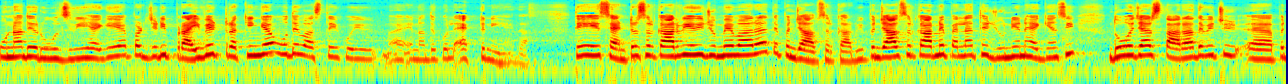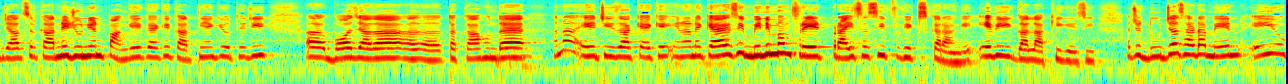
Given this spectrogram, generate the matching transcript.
ਉਹਨਾਂ ਦੇ ਰੂਲਸ ਵੀ ਹੈਗੇ ਆ ਪਰ ਜਿਹੜੀ ਪ੍ਰਾਈਵੇਟ ਟਰੱਕਿੰਗ ਹੈ ਉਹਦੇ ਵਾਸਤੇ ਕੋਈ ਅਹ, ਇਹਨਾਂ ਦੇ ਕੋਲ ਐਕਟ ਨਹੀਂ ਹੈਗਾ ਤੇ ਇਹ ਸੈਂਟਰ ਸਰਕਾਰ ਵੀ ਇਹਦੀ ਜ਼ਿੰਮੇਵਾਰ ਹੈ ਤੇ ਪੰਜਾਬ ਸਰਕਾਰ ਵੀ। ਪੰਜਾਬ ਸਰਕਾਰ ਨੇ ਪਹਿਲਾਂ ਇੱਥੇ ਯੂਨੀਅਨ ਹੈਗੀਆਂ ਸੀ। 2017 ਦੇ ਵਿੱਚ ਪੰਜਾਬ ਸਰਕਾਰ ਨੇ ਯੂਨੀਅਨ ਭਾਂਗੇ ਕਹਿ ਕੇ ਕਰਤੀਆਂ ਕਿ ਉੱਥੇ ਜੀ ਬਹੁਤ ਜ਼ਿਆਦਾ ਅਹ, ਧੱਕਾ ਹੁੰਦਾ ਹੈ। ਹਨਾ ਇਹ ਚੀਜ਼ਾਂ ਕਹਿ ਕੇ ਇਹਨਾਂ ਨੇ ਕਿਹਾ ਸੀ ਮਿਨੀਮਮ ਫਰੇਟ ਪ੍ਰਾਈਸ ਅਸੀਂ ਫਿਕਸ ਕਰਾਂਗੇ। ਇਹ ਵੀ ਗੱਲ ਆਖੀ ਗਈ ਸੀ। ਅੱਛਾ ਦੂਜਾ ਸਾਡਾ ਮੇਨ ਇਹੀ ਉਹ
